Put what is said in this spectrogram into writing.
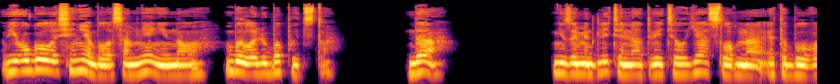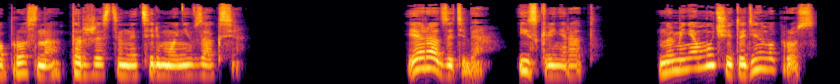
В его голосе не было сомнений, но было любопытство. «Да», Незамедлительно ответил я, словно это был вопрос на торжественной церемонии в ЗАГСе. Я рад за тебя, искренне рад. Но меня мучает один вопрос.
